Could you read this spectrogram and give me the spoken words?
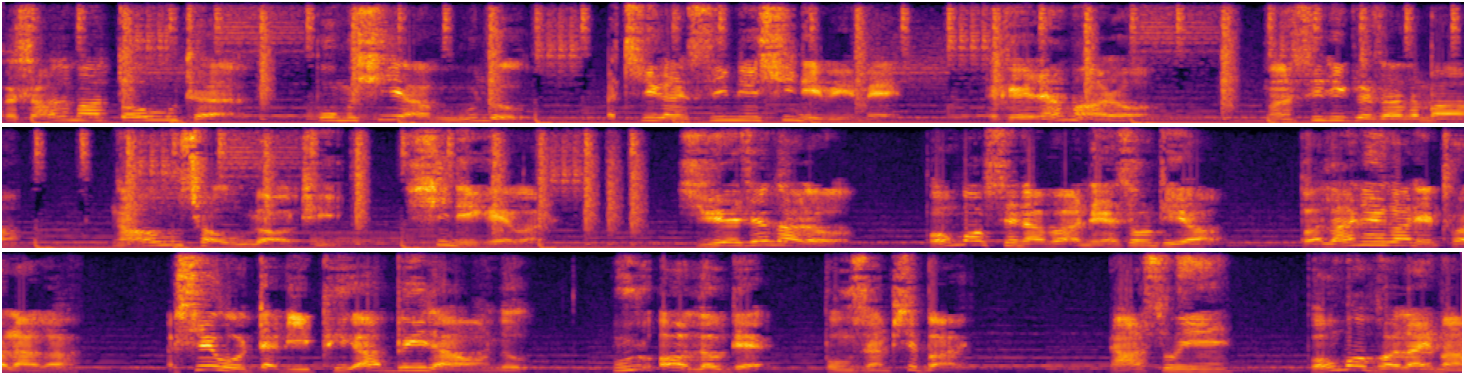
ကစားသမား၃ဦးထက်ပိုမရှိရဘူးလို့ အခြေခံစည်းမျဉ်းရှိနေပေမဲ့တကယ်တမ်းမှာတော့မန်စီးတီးကစားသမား9ဦး6ဦးလောက်အထိရှိနေခဲ့ပါတယ်။ရွေချက်ကတော့ဘုံမောက်စင်တာဘက်အနည်းဆုံးတစ်ယောက်ဘက်လိုင်းထဲကနေထွက်လာကအရှိကိုတက်ပြီးဖိအားပေးတာအောင်လို့ pull out လုပ်တဲ့ပုံစံဖြစ်ပါတယ်။ဒါဆိုရင်ဘုံမောက်ဘက်လိုင်းမှာ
